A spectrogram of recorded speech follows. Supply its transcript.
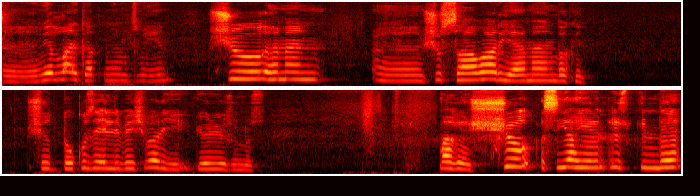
Ee, ve like atmayı unutmayın. Şu hemen e, şu sağ var ya hemen bakın. Şu 955 var ya görüyorsunuz. Bakın şu siyah yerin üstünde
